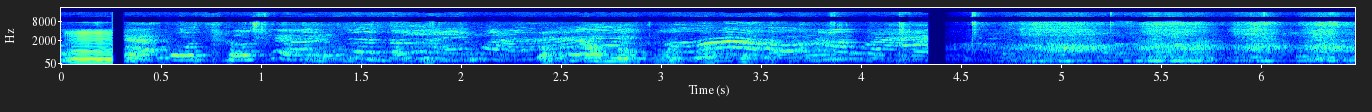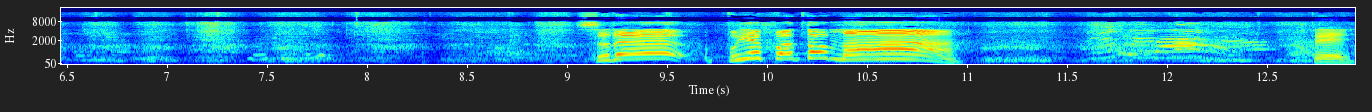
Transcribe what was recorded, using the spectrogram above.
嗯。石头，不要抱到门。对。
